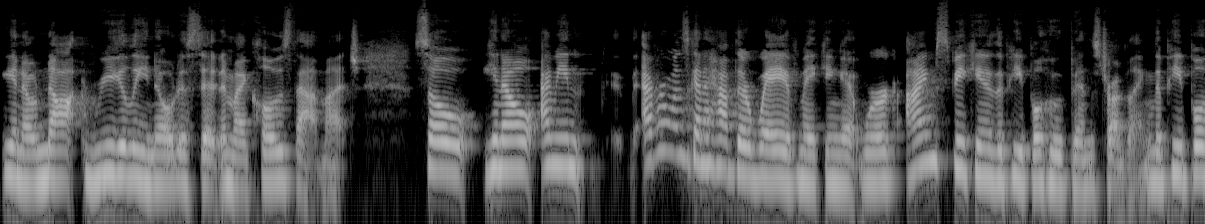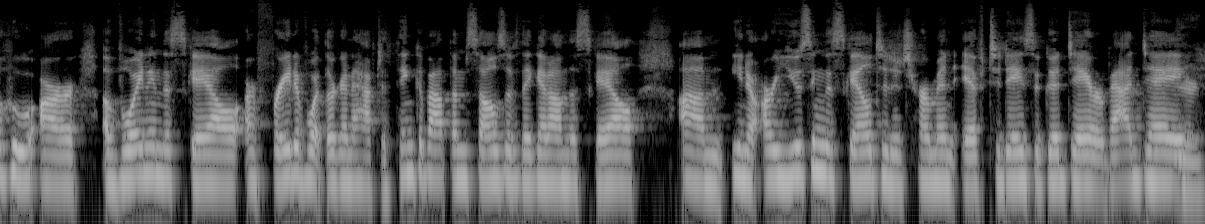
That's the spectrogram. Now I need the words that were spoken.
you know, not really notice it in my clothes that much. So, you know, I mean, everyone's going to have their way of making it work. I'm speaking to the people who've been struggling, the people who are avoiding the scale, are afraid of what they're going to have to think about themselves if they get on the scale, um, you know, are using the scale to determine if today's a good day or a bad day, Mm,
